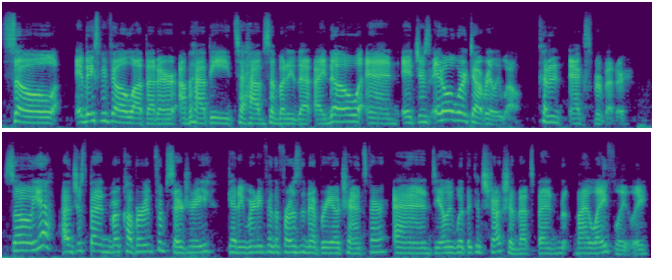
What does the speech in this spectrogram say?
So it makes me feel a lot better. I'm happy to have somebody that I know, and it just, it all worked out really well. Couldn't ask for better. So yeah, I've just been recovering from surgery, getting ready for the frozen embryo transfer, and dealing with the construction. That's been my life lately.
